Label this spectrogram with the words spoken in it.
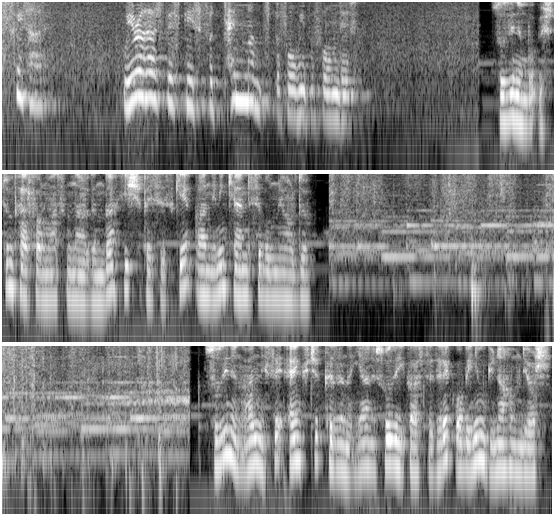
Sweetheart, we rehearsed this piece for 10 months before we performed it. Suzy'nin bu üstün performansının ardında hiç şüphesiz ki annenin kendisi bulunuyordu. Suzy'nin annesi en küçük kızını yani Suzy'yi kastederek o benim günahım diyor.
